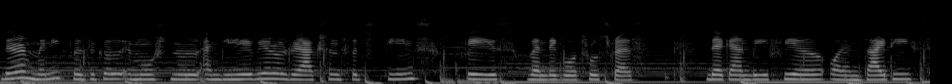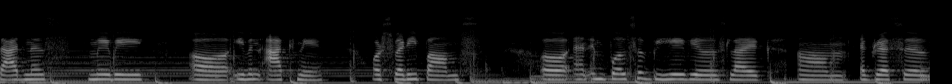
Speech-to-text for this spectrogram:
there are many physical emotional and behavioral reactions which teens face when they go through stress. There can be fear or anxiety sadness maybe uh, even acne or sweaty palms uh, and impulsive behaviors like um, aggressive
